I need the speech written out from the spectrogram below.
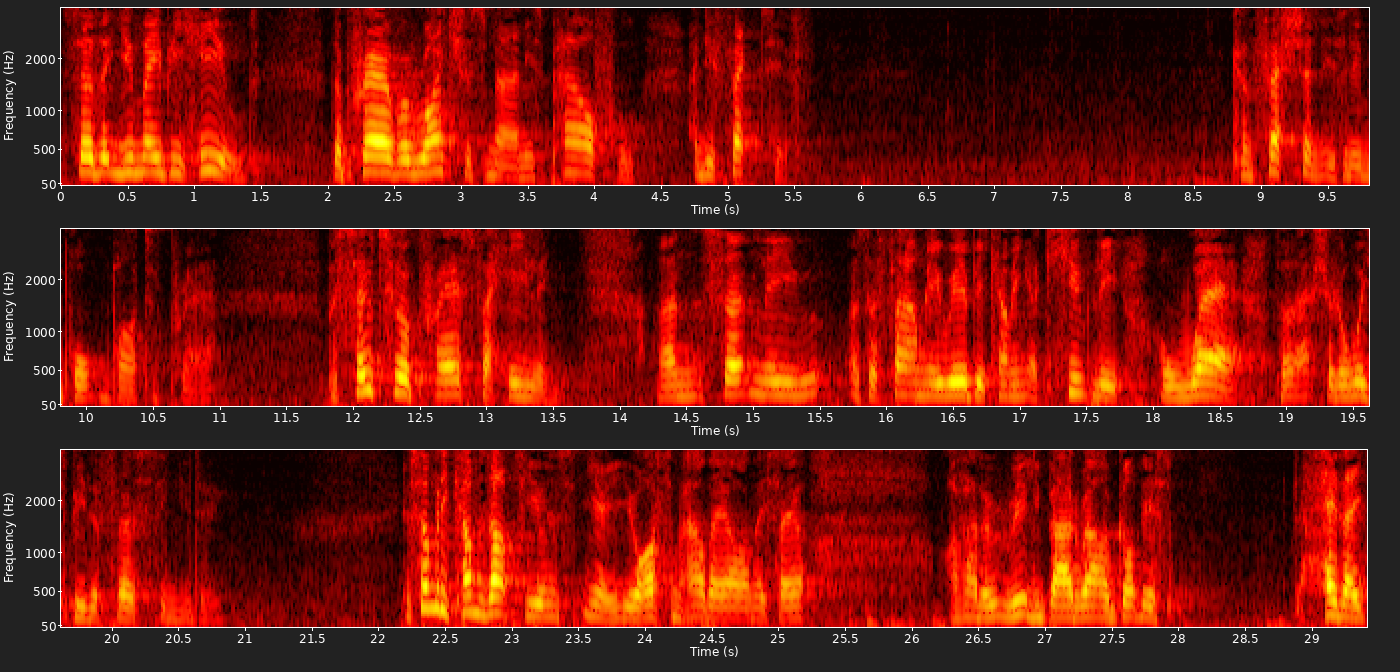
so that you may be healed. The prayer of a righteous man is powerful and effective. Confession is an important part of prayer, but so too are prayers for healing. And certainly as a family, we're becoming acutely aware that that should always be the first thing you do. If somebody comes up to you and you, know, you ask them how they are and they say, oh, I've had a really bad week, I've got this headache,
